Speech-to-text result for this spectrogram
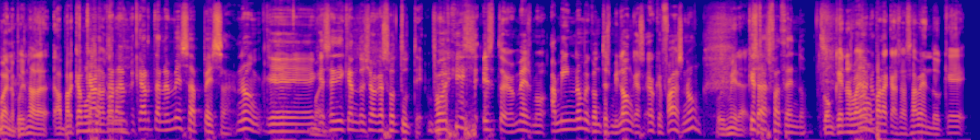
Bueno, pois pues nada, aparcamos carta agora. Na, carta na mesa pesa, non? Que, bueno. que se di cando xogas o tute. Pois isto é o mesmo. A min non me contes milongas, é o que faz, non? Pois pues mira, que xa, estás facendo? Con que nos vayamos bueno. para casa sabendo que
